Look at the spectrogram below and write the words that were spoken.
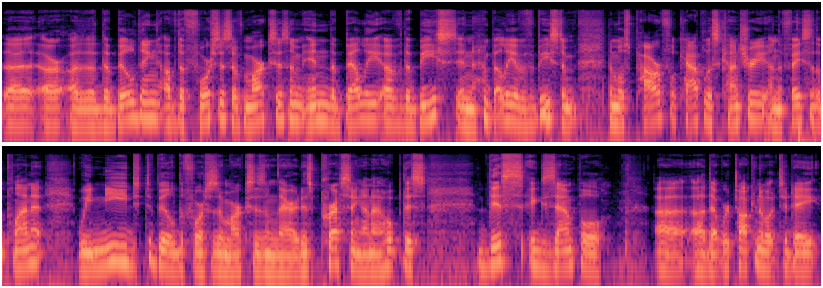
uh, or, uh, the building of the forces of Marxism in the belly of the beast, in the belly of the beast, the most powerful capitalist country on the face of the planet, we need to build the forces of Marxism there. It is pressing, and I hope this this example uh, uh, that we're talking about today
